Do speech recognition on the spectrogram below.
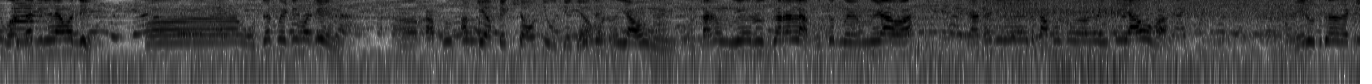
वर्धा जिल्ह्यामध्ये उद्योगपेठीमध्ये कापूस आपली अपेक्षा होती उद्योग यावं म्हणून. उद्योग यावं म्हणून. कारण रोजगाराला उद्योग मिळ- मिळावा. त्यासाठी कापूस इथे यावं बा बेरोजगारासाठी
